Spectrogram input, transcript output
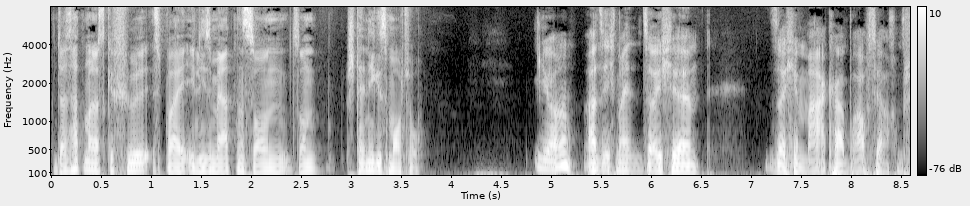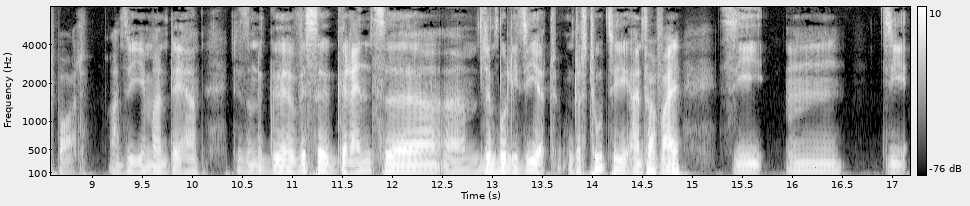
Und das hat man das Gefühl, ist bei Elise Mertens so ein, so ein ständiges Motto. Ja, also ich meine, solche, solche Marker brauchst du ja auch im Sport. Also jemand, der, der so eine gewisse Grenze ähm, symbolisiert. Und das tut sie, einfach weil sie, mh, mm, sie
